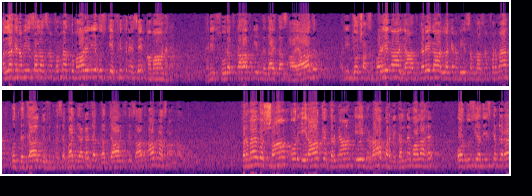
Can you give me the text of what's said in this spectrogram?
اللہ کے نبی صلی اللہ علیہ وسلم فرمایا تمہارے لیے اس کے فتنے سے امان ہے۔ یعنی سورت کہف کی ابتدائی دس آیات جی جو شخص پڑھے گا، یاد کرے گا، اللہ کے نبی صلی اللہ علیہ وسلم فرمایا وہ دجال کے فتنے سے بچ جائے گا، جب دجال اس کے ساتھ آمنا سامنا ہوگا۔ فرمایا وہ شام اور عراق کے درمیان ایک راہ پر نکلنے والا ہے۔ اور دوسری حدیث کے اندر ہے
